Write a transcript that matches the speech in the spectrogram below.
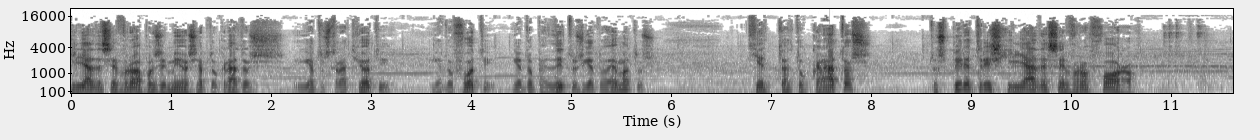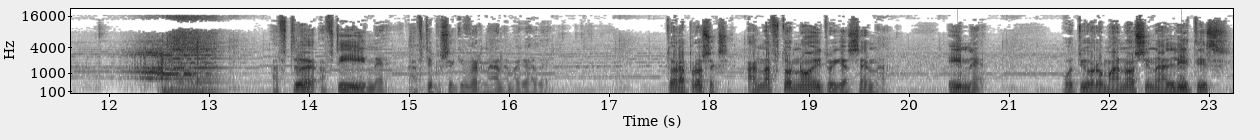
13.000 ευρώ αποζημίωση από το κράτος για το στρατιώτη, για το φώτι, για το παιδί τους, για το αίμα τους και το, το κράτος τους πήρε 3.000 ευρώ φόρο. Αυτή, αυτοί είναι αυτοί που σε κυβερνάνε μεγάλε. Τώρα πρόσεξε, αν αυτονόητο για σένα είναι ότι ο Ρωμανός είναι αλήτης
